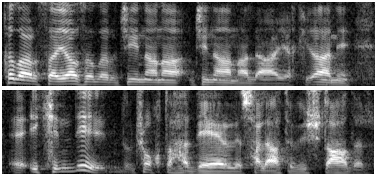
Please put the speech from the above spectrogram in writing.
Kılarsa yazılır cinana, cinana layık. Yani e, ikindi çok daha değerli. Salat-ı vüstadır.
